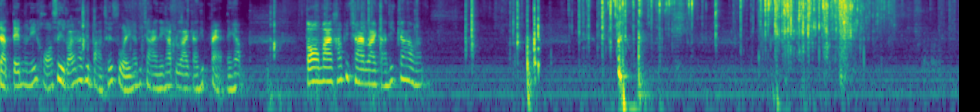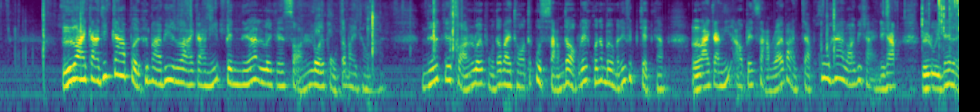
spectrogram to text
จัดเต็มวันนี้ขอ 450 บาทสวยๆครับพี่ชายนี่ครับ รายการที่ 8 นะครับ ต่อมาครับพี่ชายรายการที่ 9 ครับ รายการที่9เปิดขึ้นมาพี่รายการนี้เป็นเนื้อเลยเกสรโรยผงตะไบทอง เนื้อเกสรโรยผงตะไบทองตะกุดสามดอกเลขค้นเบอร์หมายเลขสิบเจ็ดครับรายการนี้เอาเป็นสามร้อยบาทจับคู่ห้าร้อยพี่ชายนะครับลุยได้เลย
